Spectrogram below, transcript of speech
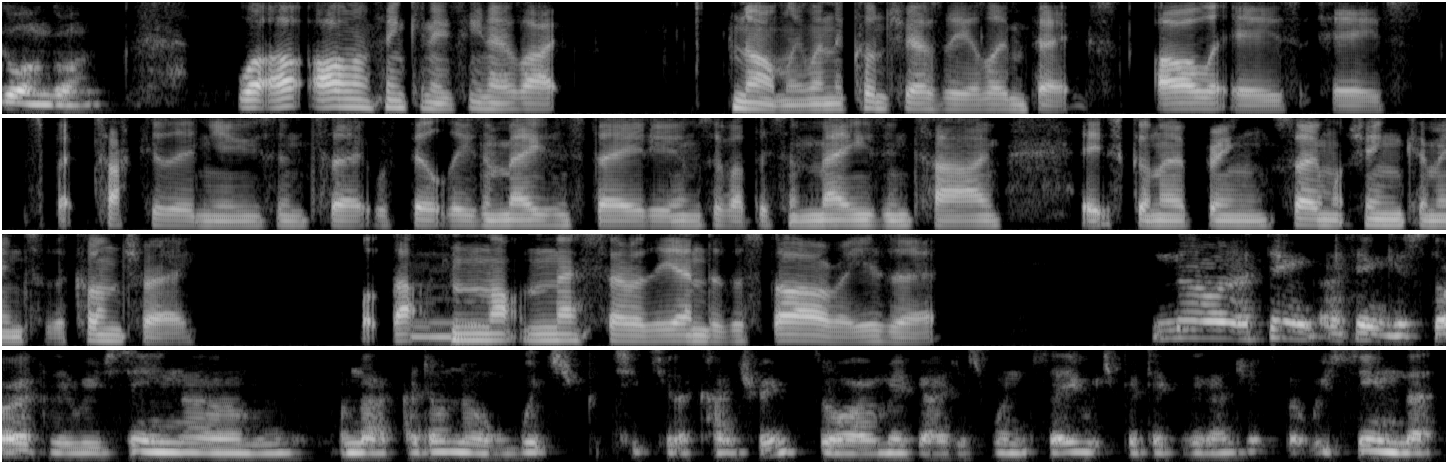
Go on, go on. well. All, all I'm thinking is, you know, like normally when the country has the Olympics, all it is is spectacular news into we've built these amazing stadiums, we've had this amazing time. It's going to bring so much income into the country, but that's Mm. not necessarily the end of the story, is it? No, and I think I think historically we've seen. Um, I'm not. I don't know which particular countries, or maybe I just wouldn't say which particular countries, but we've seen that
